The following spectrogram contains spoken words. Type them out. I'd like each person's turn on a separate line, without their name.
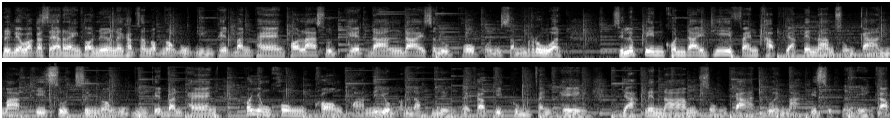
เรียกได้ว่ากระแสแรงต่อเนื่องนะครับสำหรับน้องอุ๋งอิงเพชรบ้านแพง เพราะล่าสุดเพจดังได้สรุปโพลผลสำรวจ ศิลปินคนใดที่แฟนคลับอยากเล่นน้ำสงการมากที่สุด ซึ่งน้องอุ๋งอิงเพชรบ้านแพง ก็ยังคงครองความนิยมอันดับหนึ่งนะครับที่กลุ่มแฟนเพลง อยากเล่นน้ำสงการด้วยมากที่สุดนั่นเองครับ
